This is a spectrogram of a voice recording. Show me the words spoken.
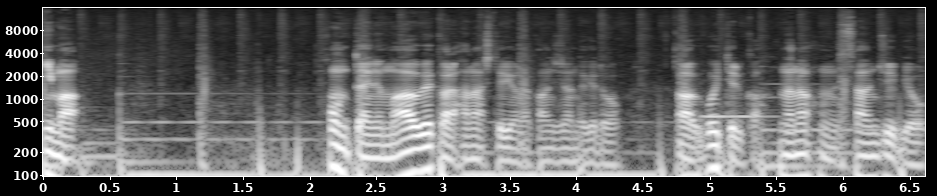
今、本体の真上から話してるような感じなんだけど、あ、動いてるか。7分30秒。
